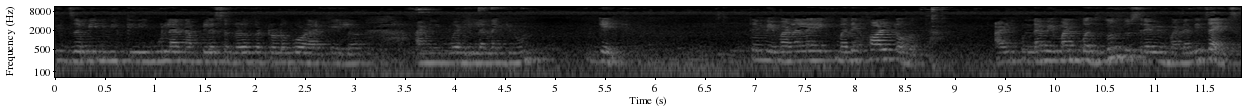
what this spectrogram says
ती जमीन विकली मुलांना आपलं सगळं गटोडं गोळा केलं आणि वडिलांना घेऊन गेले. ते विमानाला एक मध्ये हॉल्ट होता आणि पुन्हा विमान बदलून दुसऱ्या विमानाने जायचं.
